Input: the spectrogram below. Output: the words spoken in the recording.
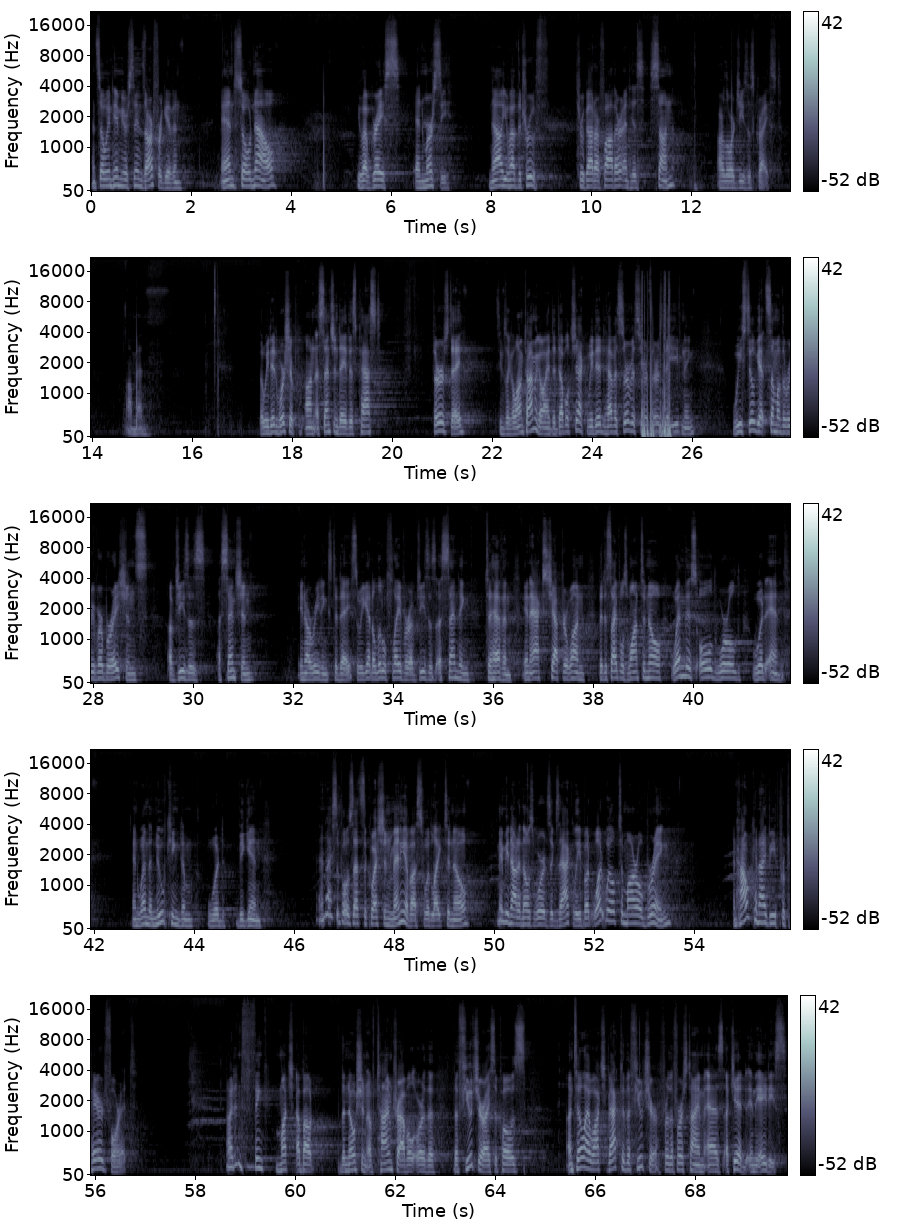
And so in him your sins are forgiven. And so now you have grace and mercy. Now you have the truth through God our Father and his Son, our Lord Jesus Christ. Amen. Though we did worship on Ascension Day this past Thursday, seems like a long time ago, I had to double check. We did have a service here Thursday evening. We still get some of the reverberations of Jesus' ascension in our readings today. So we get a little flavor of Jesus ascending to heaven. In Acts chapter 1, the disciples want to know when this old world would end and when the new kingdom would begin. And I suppose that's the question many of us would like to know. Maybe not in those words exactly, but what will tomorrow bring? And how can I be prepared for it? Now, I didn't think much about the notion of time travel or the, the future, I suppose, until I watched Back to the Future for the first time as a kid in the 80s.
